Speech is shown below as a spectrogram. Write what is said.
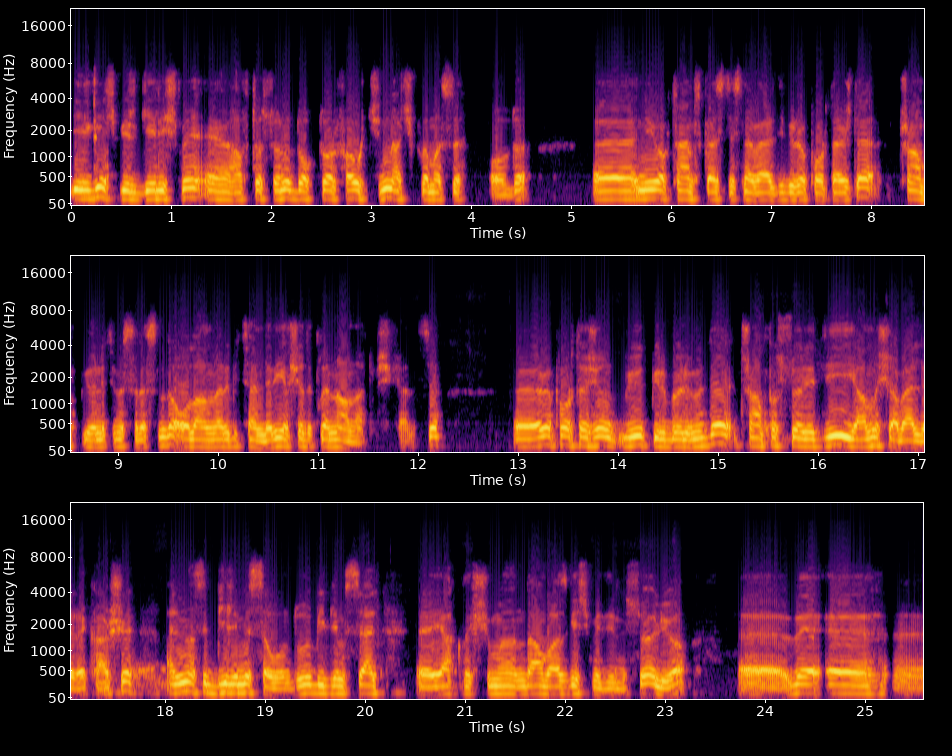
ilginç bir gelişme e, hafta sonu Doktor Fauci'nin açıklaması oldu. E, New York Times gazetesine verdiği bir röportajda Trump yönetimi sırasında olanları bitenleri yaşadıklarını anlatmış kendisi. E, röportajın büyük bir bölümünde Trump'ın söylediği yanlış haberlere karşı hani nasıl bilimi savunduğu, bilimsel e, yaklaşımından vazgeçmediğini söylüyor. E, ve e, e,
